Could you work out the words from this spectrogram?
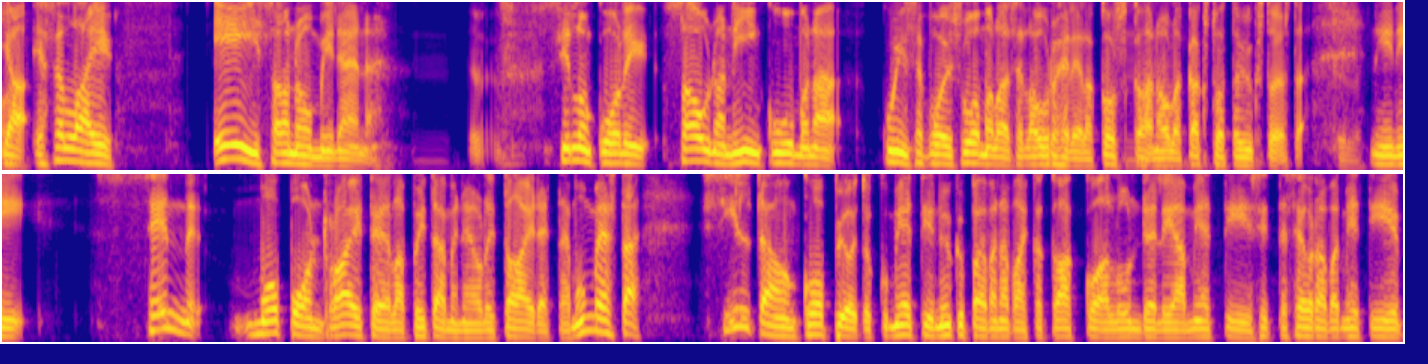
ja, ja sellainen ei-sanominen silloin, kun oli sauna niin kuumana kuin se voi suomalaisella urheilijalla koskaan mm. olla 2011, niin, niin sen mopon raiteella pitäminen oli taidetta. Ja mun mielestä siltä on kopioitu, kun miettii nykypäivänä vaikka Kakkoa Lundelia, miettii sitten seuraava, miettii äh,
